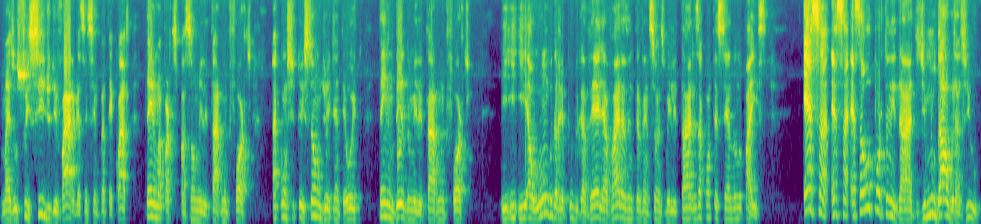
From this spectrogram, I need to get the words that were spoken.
mas o suicídio de Vargas em 54 tem uma participação militar muito forte. A Constituição de 88 tem um dedo militar muito forte. E, e, e, ao longo da República Velha, várias intervenções militares acontecendo no país essa, essa, essa oportunidade de mudar o Brasil,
